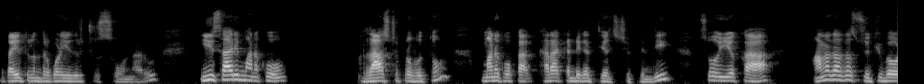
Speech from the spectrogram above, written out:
రైతులందరూ కూడా ఎదురు చూస్తూ ఉన్నారు. ఈసారి మనకు రాష్ట్ర ప్రభుత్వం మనకు ఒక కరాఖండిగా తేల్చి చెప్పింది. సో ఈ యొక్క అన్నదాత సుఖీభావ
